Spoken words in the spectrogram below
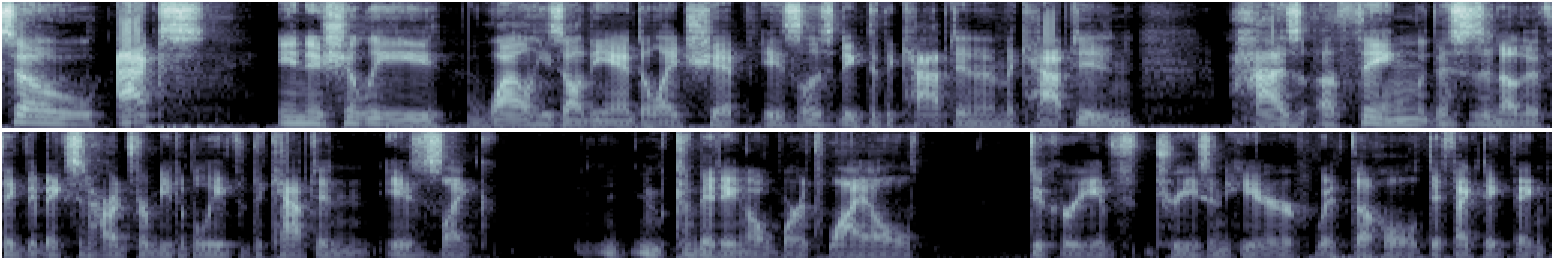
So Axe initially, while he's on the Andalite ship, is listening to the captain, and the captain has a thing. This is another thing that makes it hard for me to believe that the captain is like committing a worthwhile degree of treason here with the whole defecting thing.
